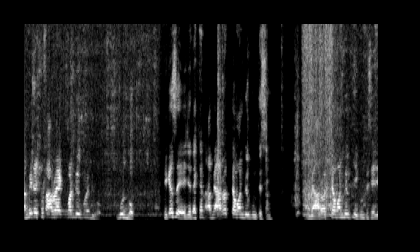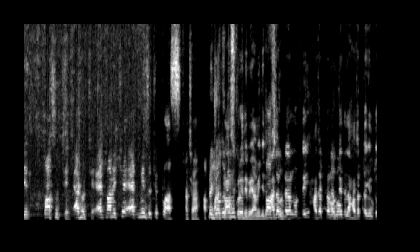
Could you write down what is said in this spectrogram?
আমি এটার সাথে আরও এক বান্ডিল গুনে দিব। গুনবো। ঠিক আছে? এই যে দেখেন আমি আরও একটা বান্ডিল গুনতেছি। আমি আরও একটা বান্ডিল কি গুনতেছি? এই যে প্লাস হচ্ছে অ্যাড হচ্ছে। অ্যাড মানে হচ্ছে অ্যাড মিন্স হচ্ছে প্লাস আচ্ছা আপনি মানে যত প্লাস করে দিবে। আমি যদি plus হাজার করবে। টাকা নোট দিই হাজারটা নোট এবং- দিই তাহলে হাজারটা কিন্তু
